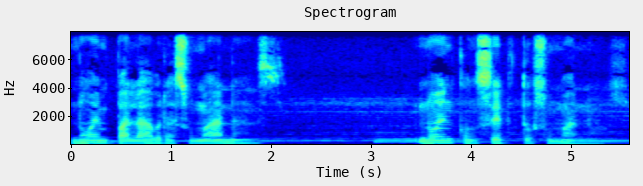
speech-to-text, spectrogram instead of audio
no en palabras humanas, no en conceptos humanos,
